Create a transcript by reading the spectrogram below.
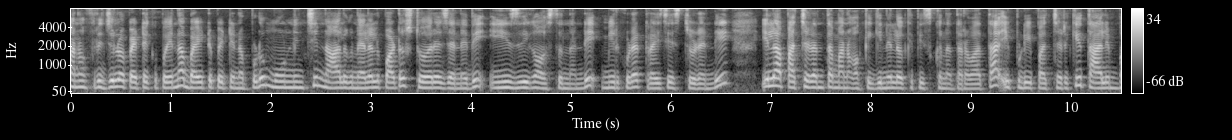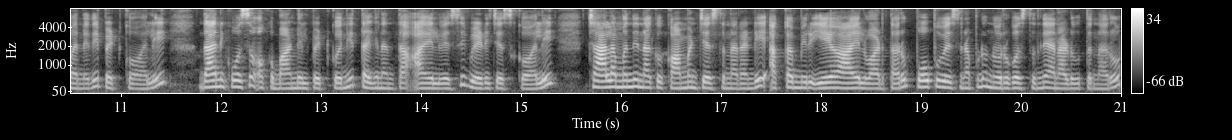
మనం ఫ్రిడ్జ్లో పెట్టకపోయినా బయట పెట్టినప్పుడు మూడు నుంచి నాలుగు నెలల పాటు స్టోరేజ్ అనేది ఈజీగా వస్తుందండి. మీరు కూడా ట్రై చేసి చూడండి. ఇలా పచ్చడంతా మనం ఒక గిన్నెలోకి తీసుకున్న తర్వాత ఇప్పుడు ఈ పచ్చడికి తాలింపు అనేది పెట్టుకోవాలి. దానికోసం ఒక బాండిల్ పెట్టుకొని తగినంత ఆయిల్ వేసి వేడి చేసుకోవాలి. చాలామంది నాకు కామెంట్ చేస్తున్నారండి అక్క మీరు ఏ ఆయిల్ వాడతారు? పోపు వేసినప్పుడు నొరుగొస్తుంది అని అడుగుతున్నారు.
